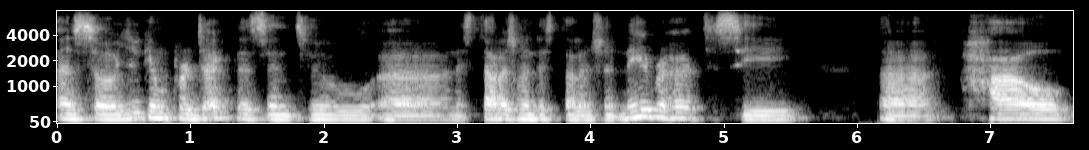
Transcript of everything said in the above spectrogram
And so you can project this into uh, an establishment establishment neighborhood to see uh, how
